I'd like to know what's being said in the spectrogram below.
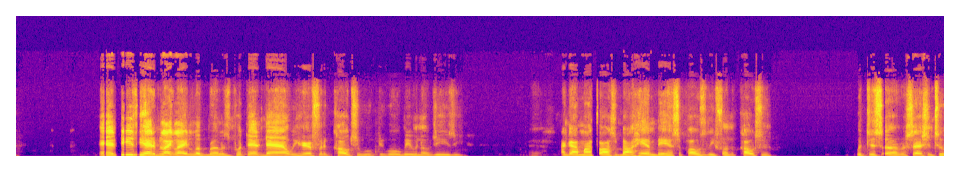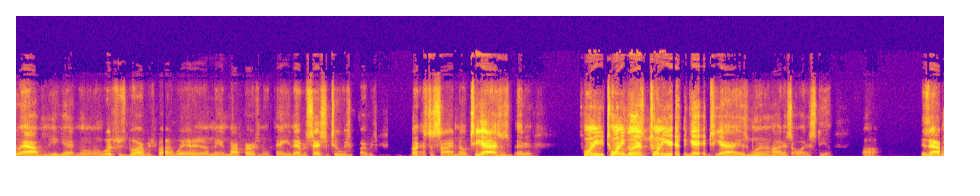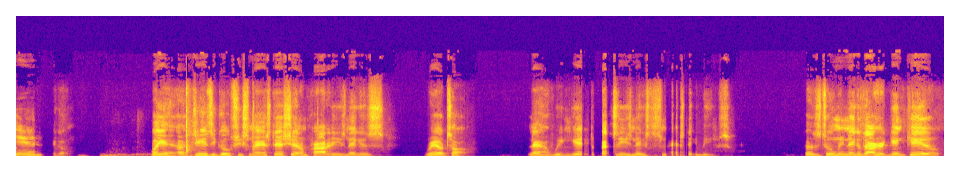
And Jeezy had to be like, like, look, bro, let's put that down. We here for the culture. Whoopie whoopie with no Jeezy. I got my thoughts about him being supposedly from the culture with this uh, Recession 2 album he got going on, which was garbage, by the way. I mean, my personal opinion. That Recession 2 was garbage. Oh, that's a side note. T.I.'s was better. 20, 20, going 20 years in the game, T.I. is one of the hottest artists still. Uh, his album, yeah. you go. But yeah, uh, Jeezy Gucci smashed that shit. I'm proud of these niggas. Real talk. Now if we can get the rest of these niggas to smash their beefs. Because there's too many niggas out here getting killed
